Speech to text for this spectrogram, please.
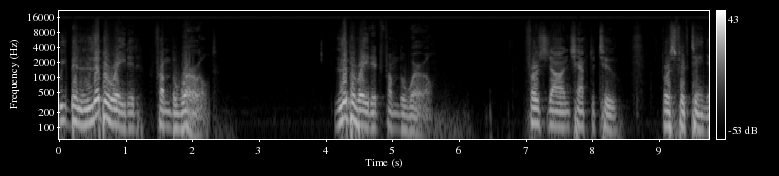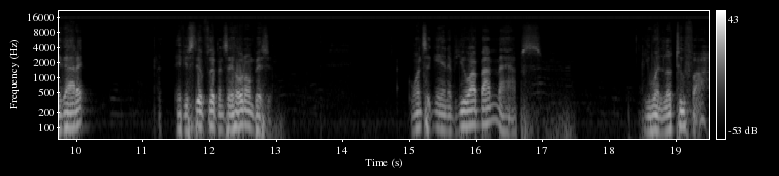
We've been liberated from the world. Liberated from the world. First John chapter 2, verse 15. You got it? If you're still flipping, say, hold on, Bishop. Once again, if you are by maps, you went a little too far.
